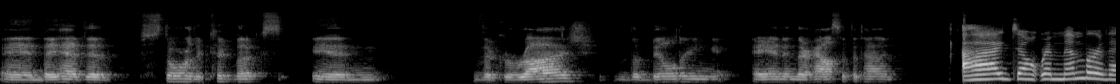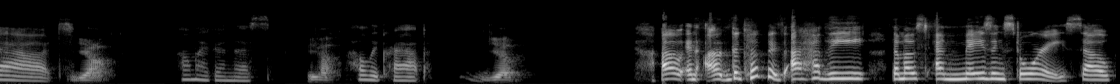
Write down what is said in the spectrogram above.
and they had to store the cookbooks in the garage, the building, and in their house at the time? I don't remember that. Yeah. Oh my goodness. Yeah. Holy crap. Yep. Oh, and uh, the cookbooks. I have the the most amazing story. So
